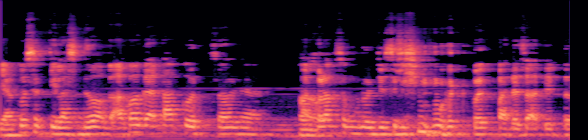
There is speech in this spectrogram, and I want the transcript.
ya aku sekilas doang. Aku agak takut soalnya. Ah. aku langsung menuju selimut buat pada saat itu.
